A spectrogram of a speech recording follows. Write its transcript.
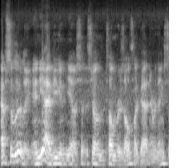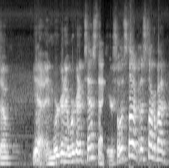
absolutely. And yeah, if you can, you know, show them, tell them results like that and everything. So, yeah, and we're gonna we're gonna test that here. So let's talk let's talk about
